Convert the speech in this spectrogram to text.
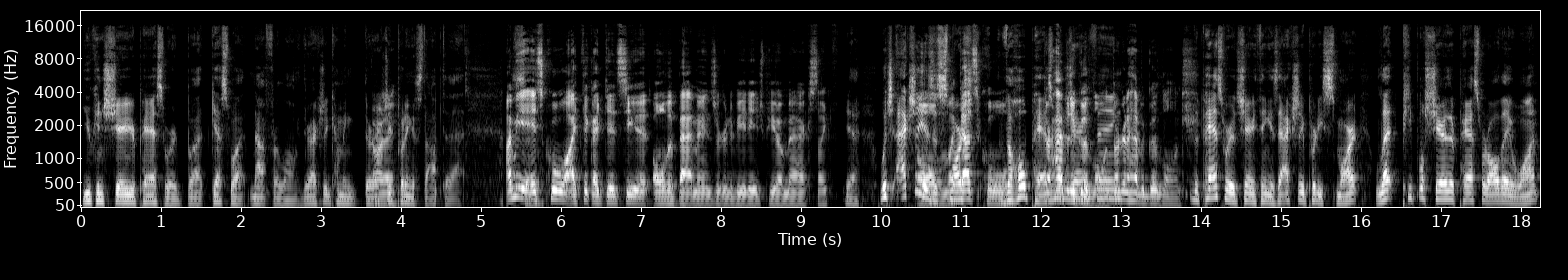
you can share your password, but guess what? Not for long. They're actually coming, they're Are actually they? putting a stop to that. I mean, it's cool. I think I did see that all the Batmans are going to be at HBO Max. Like, Yeah. Which actually is a oh, smart. Like, that's cool. The whole password They're having a good launch. thing- They're going to have a good launch. the password sharing thing is actually pretty smart. Let people share their password all they want.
